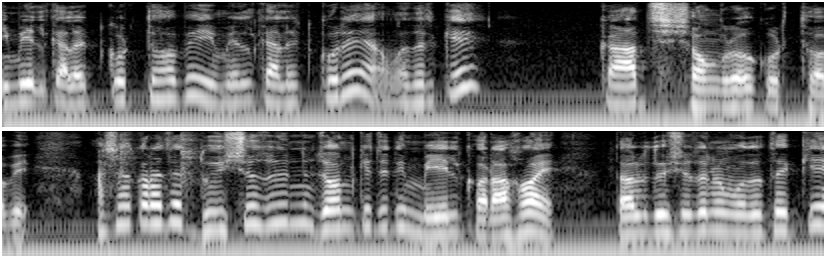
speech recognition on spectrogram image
ইমেল কালেক্ট করতে হবে। ইমেল কালেক্ট করে আমাদেরকে কাজ সংগ্রহ করতে হবে। আশা করা যায় দুইশো জন, জনকে যদি মেল করা হয়, তাহলে দুইশো জনের মধ্যে থেকে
